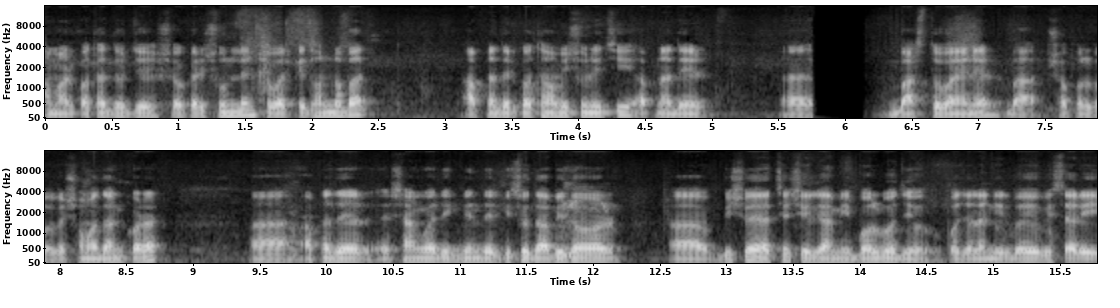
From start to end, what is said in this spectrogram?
আমার কথা ধৈর্য সহকারে শুনলেন, সবাইকে ধন্যবাদ। আপনাদের কথা আমি শুনেছি, আপনাদের বাস্তবায়নের বা সফলভাবে সমাধান করার। আপনাদের সাংবাদিক বৃন্দের কিছু দাবি দেওয়ার বিষয় আছে, সেগুলি আমি বলব যে উপজেলা নির্বাহী অফিসার এই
